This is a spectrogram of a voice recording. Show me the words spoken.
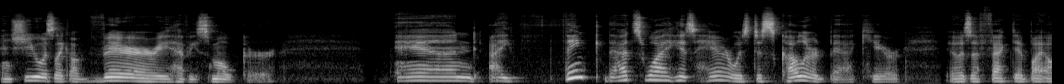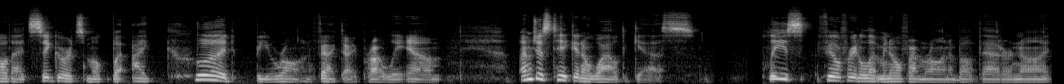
and she was like a very heavy smoker. And I think that's why his hair was discolored back here. It was affected by all that cigarette smoke, but I could be wrong. In fact, I probably am. I'm just taking a wild guess. Please feel free to let me know if I'm wrong about that or not.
